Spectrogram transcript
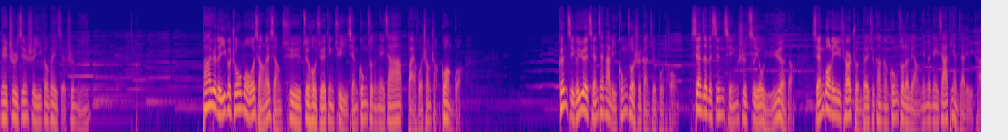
那至今是一个未解之谜。八月的一个周末，我想来想去，最后决定去以前工作的那家百货商场逛逛。跟几个月前在那里工作时感觉不同，现在的心情是自由愉悦的。闲逛了一圈，准备去看看工作了两年的那家店，再离开。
